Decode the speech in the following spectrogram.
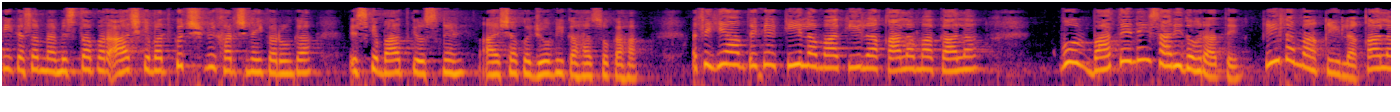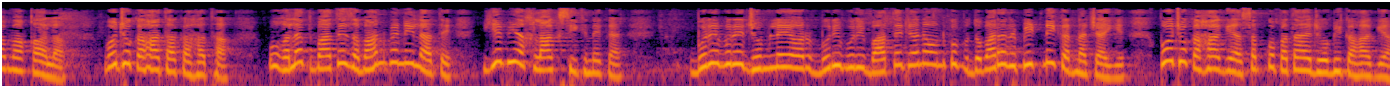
کی قسم میں مستا پر آج کے بعد کچھ بھی خرچ نہیں کروں گا۔ اس کے بعد کہ اس نے عائشہ کو جو بھی کہا سو کہا۔ اچھا یہ آپ دیکھیں، کیلا ما کیلا کالا ما کالا وہ باتیں نہیں، ساری دہراتے۔ کیلا ما کیلا کالا ما کالا وہ جو کہا تھا کہا تھا۔ وہ غلط باتیں زبان پہ نہیں لاتے، یہ بھی اخلاق سیکھنے کا ہے۔ برے برے جملے اور بری بری باتیں جو ہے نا، ان کو دوبارہ ریپیٹ نہیں کرنا چاہیے۔ وہ جو کہا گیا، سب کو پتا ہے جو بھی کہا گیا،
